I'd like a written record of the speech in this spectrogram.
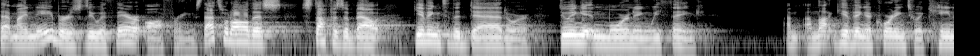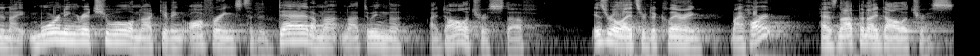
that my neighbors do with their offerings. That's what all this stuff is about giving to the dead or doing it in mourning, we think. I'm, I'm not giving according to a Canaanite mourning ritual. I'm not giving offerings to the dead. I'm not, not doing the idolatrous stuff. Israelites are declaring, My heart has not been idolatrous.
